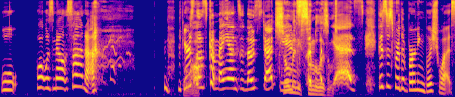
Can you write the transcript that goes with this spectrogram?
Well, what was Mount Sinai? Here's Wow. those commands and those statues. So many symbolisms. Yes. This is where the burning bush was.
